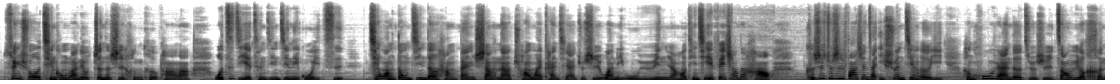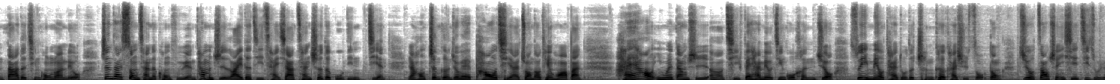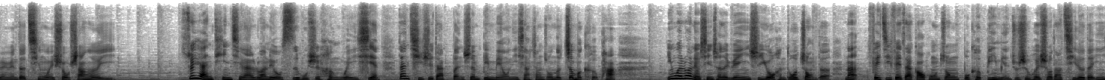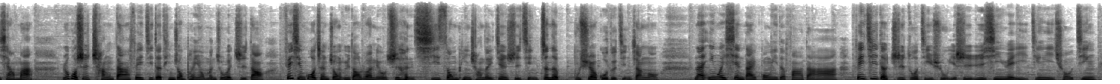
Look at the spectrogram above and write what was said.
所以说，晴空乱流真的是很可怕啦。我自己也曾经经历过一次，前往东京的航班上，那窗外看起来就是万里无云，然后天气也非常的好。可是就是发生在一瞬间而已，很忽然的，就是遭遇了很大的晴空乱流。正在送餐的空服员，他们只来得及踩下餐车的固定键，然后整个人就被抛起来撞到天花板。还好，因为当时呃起飞还没有经过很久，所以没有太多的乘客开始走动，只有造成一些机组人员的轻微受伤而已。虽然听起来乱流似乎是很危险，但其实它本身并没有你想象中的这么可怕。因为乱流形成的原因是有很多种的，那飞机飞在高空中，不可避免就是会受到气流的影响嘛。如果是常搭飞机的听众朋友们就会知道，飞行过程中遇到乱流是很稀松平常的一件事情，真的不需要过度紧张哦。那因为现代工艺的发达啊，飞机的制作技术也是日新月异，精益求精。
